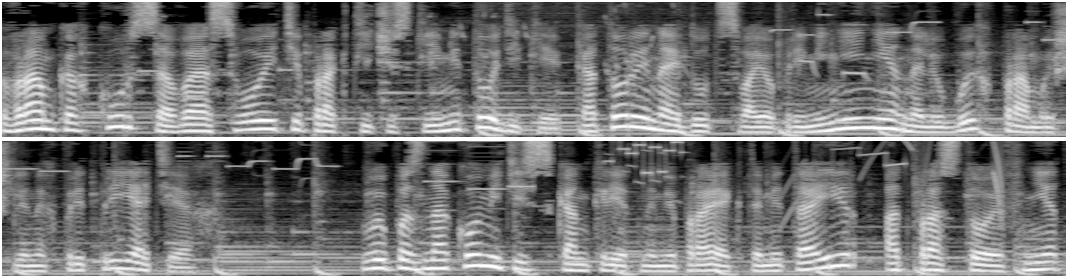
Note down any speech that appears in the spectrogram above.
В рамках курса вы освоите практические методики, которые найдут свое применение на любых промышленных предприятиях. Вы познакомитесь с конкретными проектами ТАИР, от простоев нет,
